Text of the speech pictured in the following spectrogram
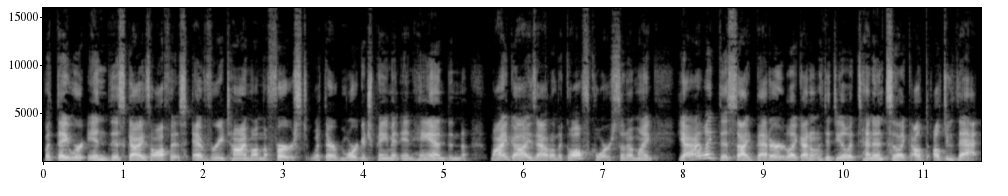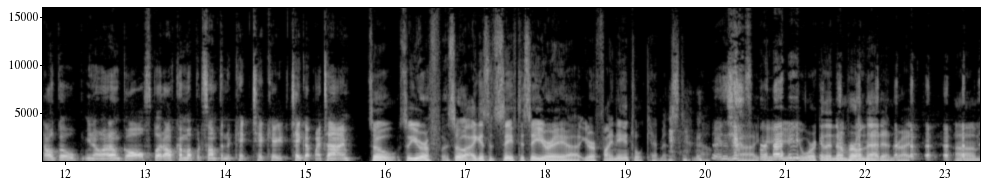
but they were in this guy's office every time on the first with their mortgage payment in hand, and my guy's out on the golf course, and I'm like, yeah, I like this side better. Like I don't have to deal with tenants. Like I'll I'll do that. I'll go. You know, I don't golf, but I'll come up with something to take take up my time. So, so you're a so I guess it's safe to say you're a uh, you're a financial chemist now. uh, right. you're, you're, working the number on that end, right? Um,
